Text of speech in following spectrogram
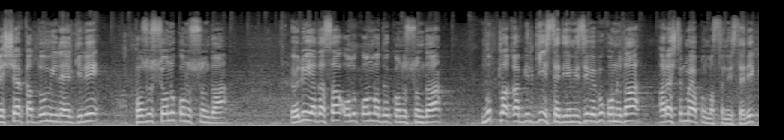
Beşer Kaddumi ile ilgili pozisyonu konusunda ölü ya da sağ olup olmadığı konusunda mutlaka bilgi istediğimizi ve bu konuda araştırma yapılmasını istedik.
